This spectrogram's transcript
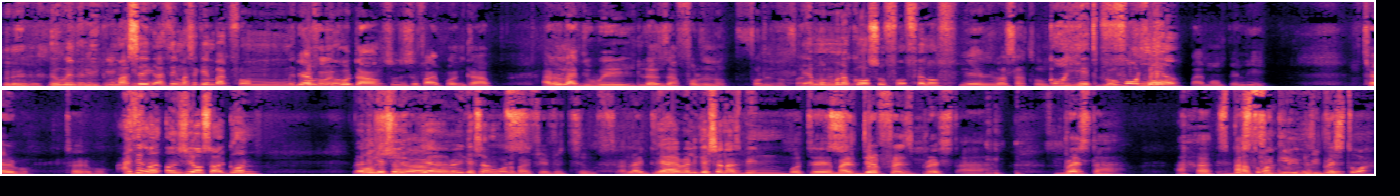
the league. they win the league. Marseille, I think Marseille came back from a yeah, from a go down, so it's a five point gap. I don't like the way Lens are falling off. Falling off. I Yeah, don't Mon- like Monaco also fa- fell off. Yeah, they lost at home. Got hit Blown 4 0. by Montpellier. Terrible. Terrible. I think An- Angers also had gone. Relegation, Angers yeah, uh, relegation. One of my favorite teams. I like the Yeah, relegation has been. But uh, my dear friends, Brest are Brest are, It's Bristol. It's Bristol.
